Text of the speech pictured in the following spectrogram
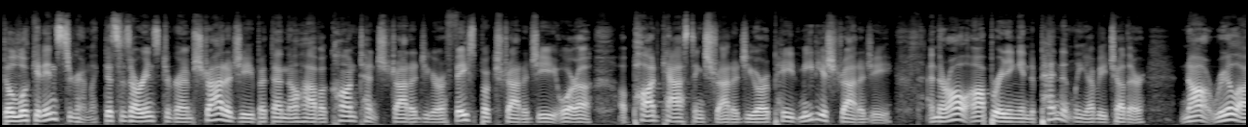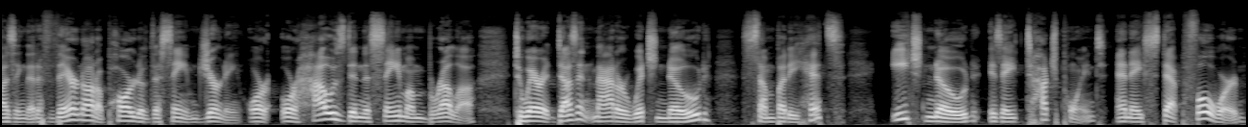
they'll look at Instagram like this is our Instagram strategy, but then they'll have a content strategy or a Facebook strategy or a, a podcasting strategy or a paid media strategy. And they're all operating independently of each other, not realizing that if they're not a part of the same journey or or housed in the same umbrella to where it doesn't matter which node somebody hits, each node is a touch point and a step forward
